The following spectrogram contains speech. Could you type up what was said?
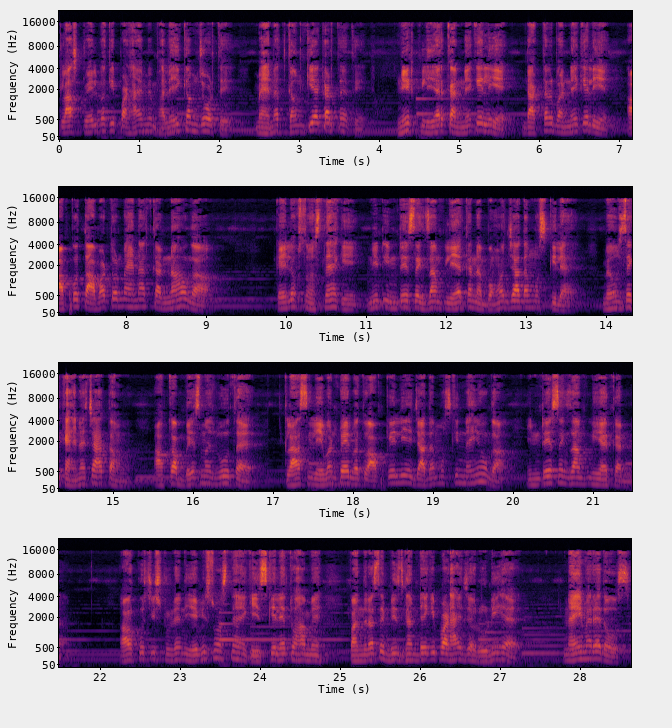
क्लास ट्वेल्व की पढ़ाई में भले ही कमज़ोर थे, मेहनत कम किया करते थे नीट क्लियर करने के लिए, डॉक्टर बनने के लिए आपको ताबड़तोड़ मेहनत करना होगा। कई लोग सोचते हैं कि नीट इंट्रेंस एग्ज़ाम क्लियर करना बहुत ज़्यादा मुश्किल है। मैं उनसे कहना चाहता हूँ, आपका बेस मज़बूत है। क्लास इलेवन, ट्वेल्व तो आपके लिए ज़्यादा मुश्किल नहीं होगा, इंट्रेंस एग्ज़ाम क्लियर करना। और कुछ स्टूडेंट ये भी सोचते हैं कि इसके लिए तो हमें पंद्रह से बीस घंटे की पढ़ाई ज़रूरी है। नहीं मेरे दोस्त,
